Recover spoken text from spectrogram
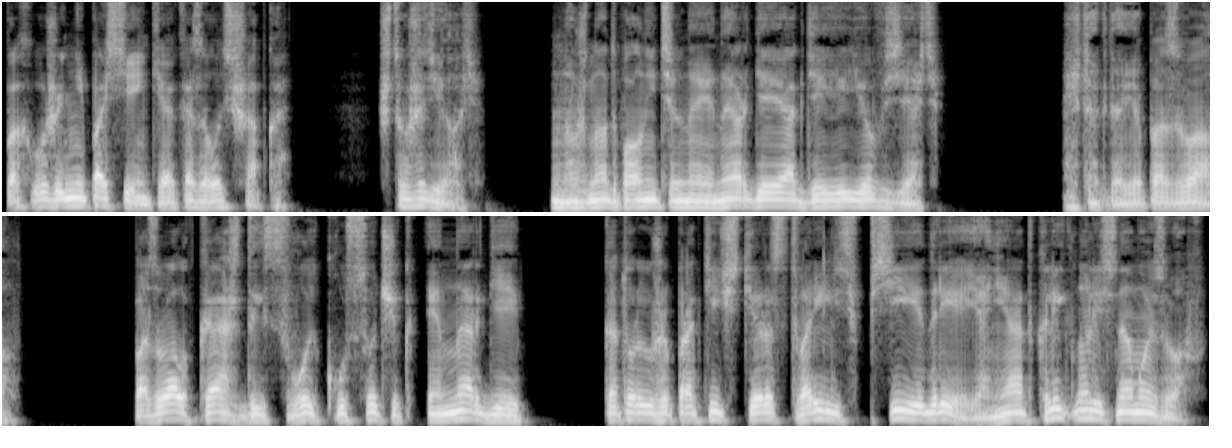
Похоже, не по сеньке оказалась шапка. Что же делать? Нужна дополнительная энергия, а где ее взять? И тогда я позвал. Позвал каждый свой кусочек энергии, которые уже практически растворились в пси-ядре, и они откликнулись на мой зов.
